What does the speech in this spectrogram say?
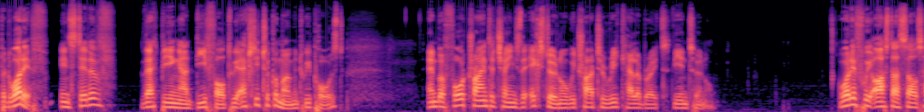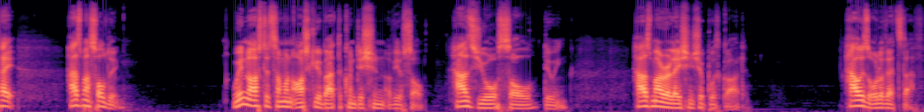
But what if instead of that being our default we actually took a moment we paused and before trying to change the external we tried to recalibrate the internal? What if we asked ourselves hey how's my soul doing? When last did someone ask you about the condition of your soul How's your soul doing? How's my relationship with God? How is all of that stuff?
